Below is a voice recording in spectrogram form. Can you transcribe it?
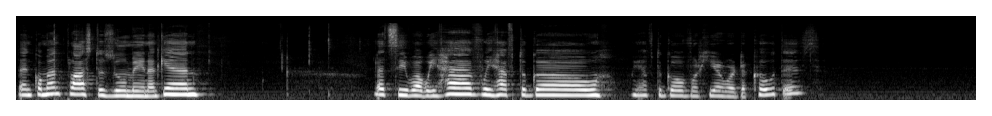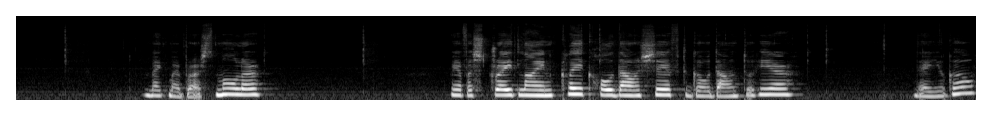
Then Command plus to zoom in again. Let's see what we have. We have to go, we have to go over here where the coat is. Make my brush smaller. We have a straight line, click, hold down shift, go down to here. There you go.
